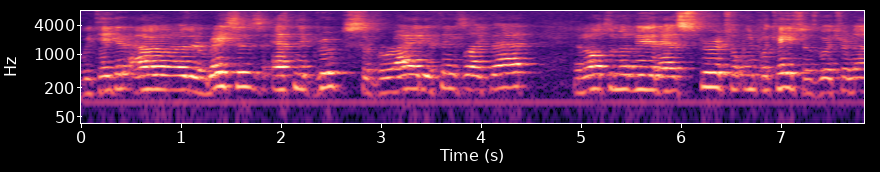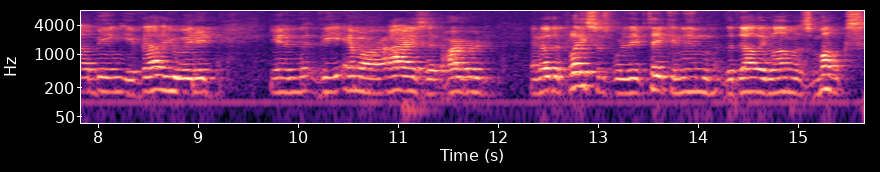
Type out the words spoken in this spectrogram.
We take it out on other races, ethnic groups, a variety of things like that. And ultimately, it has spiritual implications, which are now being evaluated in the MRIs at Harvard and other places where they've taken in the Dalai Lama's monks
